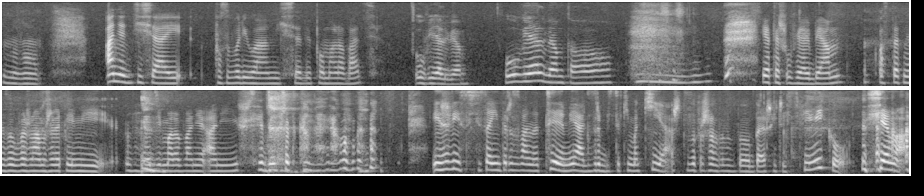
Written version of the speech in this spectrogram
No. Ania dzisiaj pozwoliła mi siebie pomalować. Uwielbiam. Uwielbiam to. Ja też uwielbiam. Ostatnio zauważyłam, że lepiej mi wychodzi malowanie Ani niż siebie przed kamerą. Jeżeli jesteście zainteresowane tym, jak zrobić taki makijaż, to zapraszam Was do dalszej części filmiku. Siema!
